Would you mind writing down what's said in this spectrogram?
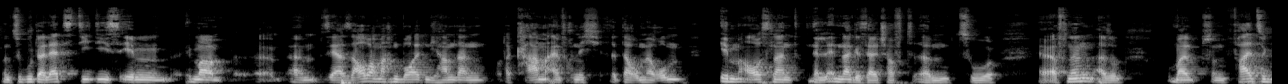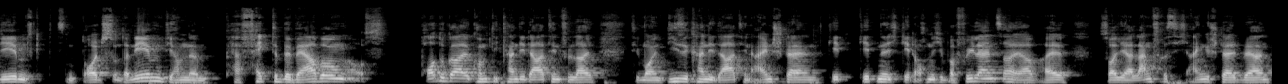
Und zu guter Letzt, die, die es eben immer äh, ähm, sehr sauber machen wollten, die haben dann oder kamen einfach nicht äh, darum herum, im Ausland eine Ländergesellschaft ähm, zu eröffnen. Also um mal so einen Fall zu geben, es gibt jetzt ein deutsches Unternehmen, die haben eine perfekte Bewerbung aus Portugal kommt die Kandidatin vielleicht, sie wollen diese Kandidatin einstellen, geht, geht nicht, geht auch nicht über Freelancer, ja, weil soll ja langfristig eingestellt werden.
